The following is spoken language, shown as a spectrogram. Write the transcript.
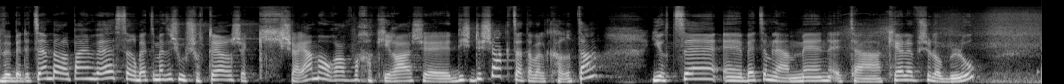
ובדצמבר 2010 בעצם איזשהו שוטר ש... שהיה מעורב בחקירה שדשדשה קצת אבל קרתה, יוצא אה, בעצם לאמן את הכלב שלו בלו, mm-hmm.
